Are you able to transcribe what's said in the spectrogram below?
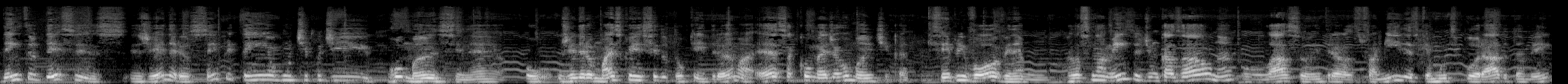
dentro desses gêneros sempre tem algum tipo de romance, né? O gênero mais conhecido do K-drama é essa comédia romântica, que sempre envolve, né, um relacionamento de um casal, né, o um laço entre as famílias, que é muito explorado também,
